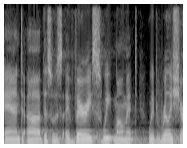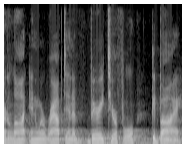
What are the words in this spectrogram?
And uh, this was a very sweet moment. We'd really shared a lot and were wrapped in a very tearful goodbye.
